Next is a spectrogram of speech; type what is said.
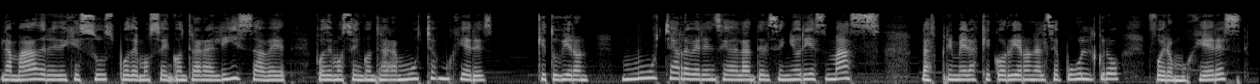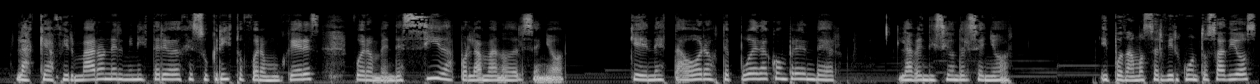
la madre de Jesús, podemos encontrar a Elizabeth, podemos encontrar a muchas mujeres que tuvieron mucha reverencia delante del Señor y es más, las primeras que corrieron al sepulcro fueron mujeres, las que afirmaron el ministerio de Jesucristo fueron mujeres, fueron bendecidas por la mano del Señor. Que en esta hora usted pueda comprender la bendición del Señor y podamos servir juntos a Dios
